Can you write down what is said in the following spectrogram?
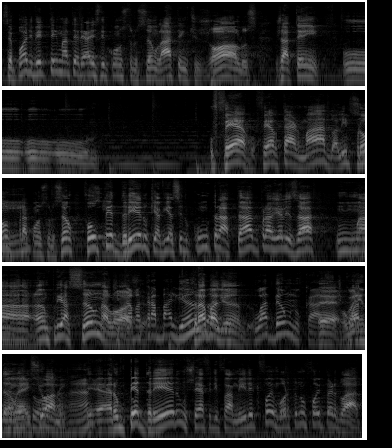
você pode ver que tem materiais de construção lá, tem tijolos, já tem o, o, o o ferro, o ferro está armado ali, pronto para construção. Foi Sim. o pedreiro que havia sido contratado para realizar uma ampliação na loja. Estava trabalhando. Trabalhando. Ali. O Adão, no caso. É, o Adão, é esse homem. Uhum. Era um pedreiro, um chefe de família que foi morto não foi perdoado.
